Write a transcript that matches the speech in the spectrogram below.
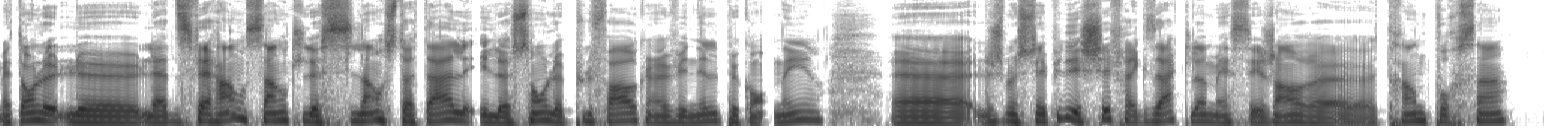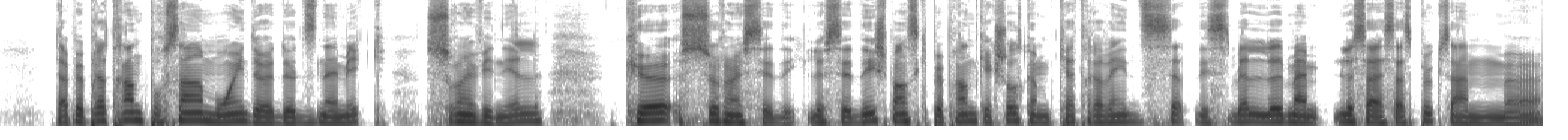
mettons la différence entre le silence total et le son le plus fort qu'un vinyle peut contenir. Euh, je me souviens plus des chiffres exacts, mais c'est genre 30% euh, tu as à peu près 30% moins de, dynamique sur un vinyle que sur un CD. Le CD, je pense qu'il peut prendre quelque chose comme 97 décibels. Là, ça, se peut que ça ne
